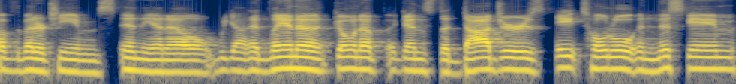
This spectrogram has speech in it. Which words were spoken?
of the better teams in the NL. We got Atlanta going up against the Dodgers, eight total in this game.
